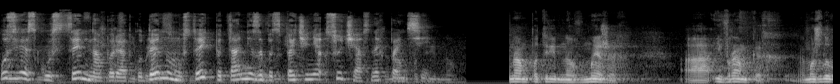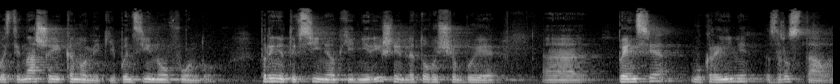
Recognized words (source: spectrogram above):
У зв'язку з цим на порядку денному стоїть питання забезпечення сучасних пенсій. Нам потрібно в межах і в рамках можливості нашої економіки і пенсійного фонду прийняти всі необхідні рішення для того, щоб е, пенсія в Україні зростала.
